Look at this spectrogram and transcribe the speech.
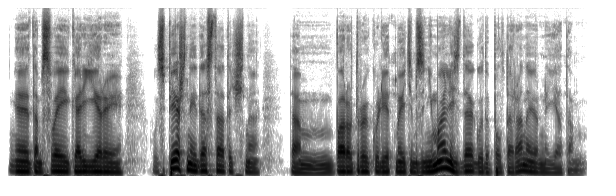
э, там своей карьеры, успешной достаточно. Там пару-тройку лет мы этим занимались, да, года полтора, наверное, я там,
